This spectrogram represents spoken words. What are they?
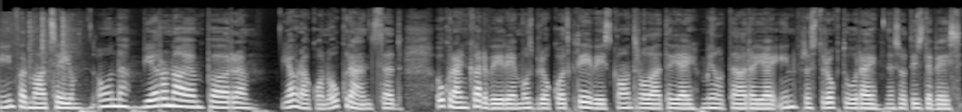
informāciju. Un, ja runājam par jaunāko no Ukrainas, tad Ukraiņu karavīriem uzbrukot Krievijas kontrolētajai militārajai infrastruktūrai, nesot izdevies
